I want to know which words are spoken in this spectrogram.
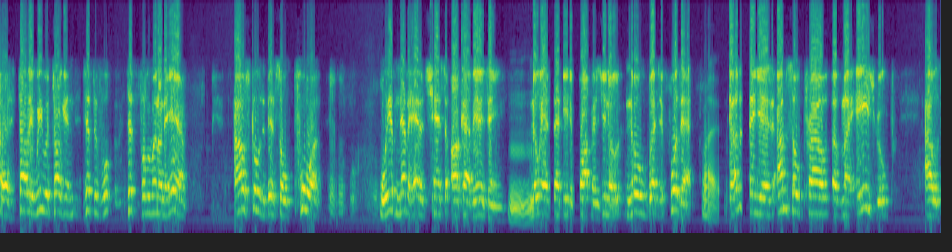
Uh, Charlie, we were talking just before, just before we went on the air. Our schools have been so poor. We've never had a chance to archive anything. Mm-hmm. No SID departments, you know, no budget for that. Right. The other thing is, I'm so proud of my age group. I was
